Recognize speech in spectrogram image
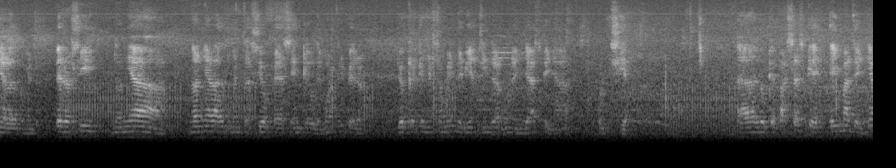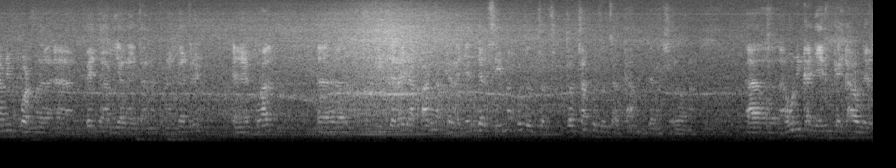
n'hi ha la documentació. Però sí, no n'hi ha, no ha la documentació fehacent que ho demostri, però jo crec que en aquest moment devien tindre algun enllaç que hi ha policia. Eh, el que passa és que ell mateix hi ha un informe eh, fet a Via Gaetana 43 en el qual eh, Quintera ja parla que la gent del CIM ha putut, tots, tots han putut al camp de Barcelona. Eh, L'única gent que cau del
